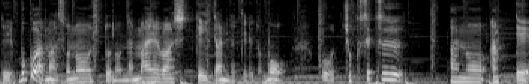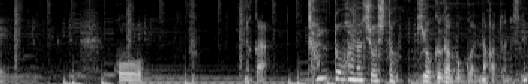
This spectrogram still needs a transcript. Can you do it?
で、僕はまあ、その人の名前は知っていたんだけれども、こう、直接、あの、会って、こう、なんか、ちゃんとお話をした記憶が僕はなかったんですね。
